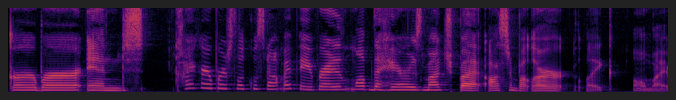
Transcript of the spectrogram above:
Gerber, and Kaia Gerber's look was not my favorite. I didn't love the hair as much, but Austin Butler, like, oh my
